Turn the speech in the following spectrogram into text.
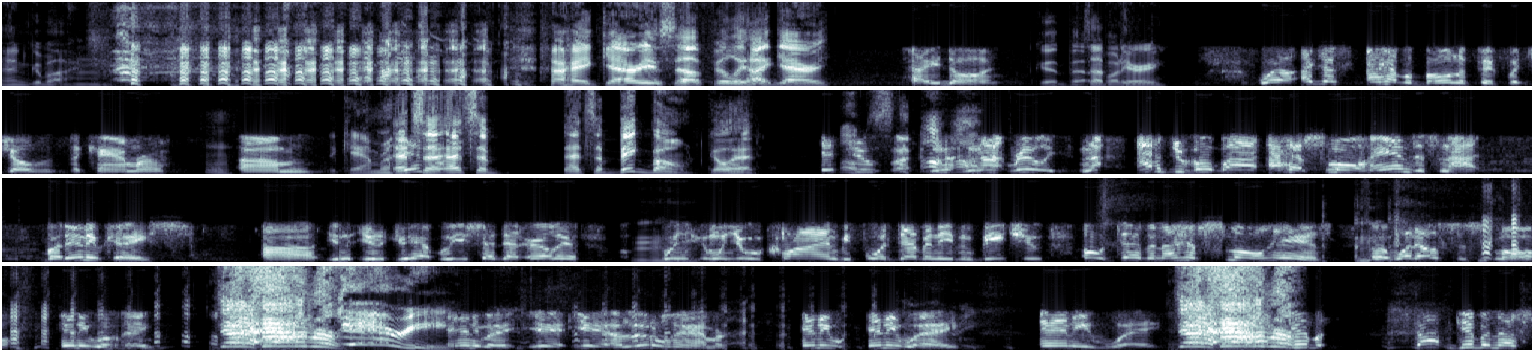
And goodbye. All right, Gary in South Philly. Hi, Gary. How you doing? Good. What's up, Gary? Well, I just I have a bone to pick with Joe the camera. Um, the camera. That's a that's a that's a big bone. Go ahead. If you uh, not, not really, not how did you go by? I have small hands. It's not. But in any case, uh, you you you have well, you said that earlier Mm-hmm. when you, when you were crying before Devin even beat you. Oh, Devin, I have small hands. But what else is small? anyway, the hammer, Gary. Anyway, yeah, yeah, a little hammer. Any, anyway, anyway, the hammer. Stop, give, stop giving us.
